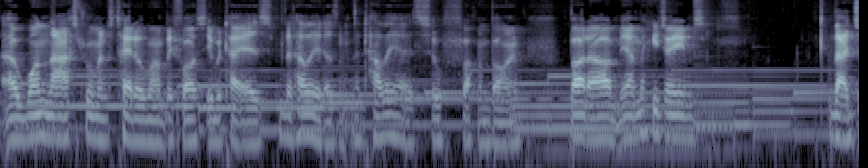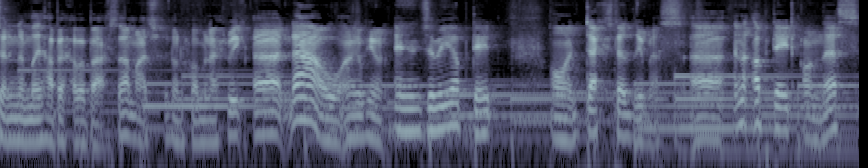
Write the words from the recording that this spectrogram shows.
uh, one last women's title run before she retires. Natalya doesn't. Natalya is so fucking boring. But um, yeah, Mickie James, that genuinely happy to have her back. So that match is going to me next week. Uh, now I'm give you an injury update on Dexter Lumis. Uh, an update on this.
